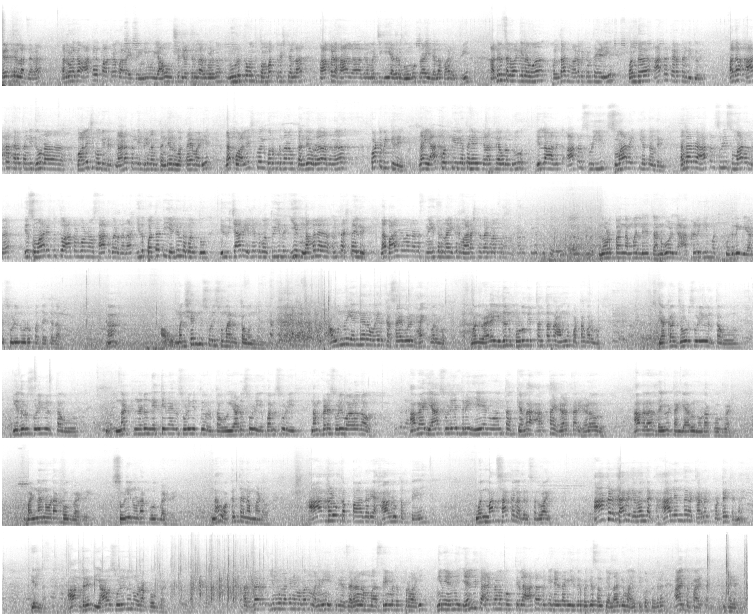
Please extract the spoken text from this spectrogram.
ಹೇಳ್ತಿರಲ್ಲ ಜರ ಅದ್ರೊಳಗೆ ಆಕಳ ಪಾತ್ರ ಭಾಳ ಐತ್ರಿ. ನೀವು ಯಾವ ಔಷಧ ಹೇಳ್ತಿರಲ್ಲ ಅದ್ರೊಳಗೆ? ನೂರಕ್ಕೆ ಒಂದು ತೊಂಬತ್ತರಷ್ಟೆಲ್ಲ ಆಕಳ ಹಾಲು, ಅದ್ರ ಮಜ್ಜಿಗೆ, ಅದ್ರ ಗೋಮೂತ್ರ ಇದೆಲ್ಲ ಭಾಳ ಐತ್ರಿ. ಅದ್ರ ಸಲುವಾಗಿ ನಾವು ಹೊಲ್ದಾಗ ಮಾಡ್ಬೇಕಂತ ಹೇಳಿ ಒಂದು ಆಕಳ ಕರ ತಂದಿದ್ದೀವ್ರಿ ಅದ ಆಕಳ ಕರ ತಂದಿದ್ದೀವಿ, ನಾ ಕಾಲೇಜ್ಗೆ ಹೋಗಿನ್ರಿ ನಾನ ತಂದಿನ್ರಿ ನಮ್ಮ ತಂದೆಯವರು ಒತ್ತಾಯ ಮಾಡಿ. ನಾ ಕಾಲೇಜ್ಗೆ ಹೋಗಿ ಬರ್ಬಿಡ್ದ ನಮ್ಮ ತಂದೆಯವ್ರ ಅದನ್ನ ಕೊಟ್ಟು ಬಿಟ್ಟಿರಿ. ನಾ ಯಾಕೆ ಕೊಡ್ತೀರಿ ಅಂತ ಹೇಳಿ ಕೇಳತ್ಲೆ ಅವ್ರಂದ್ರು, ಇಲ್ಲ ಅದಕ್ಕೆ ಆಕಳ ಸುಳಿ ಸುಮಾರು ಐತಿ ಅಂತಂದ್ರಿ ಹಂಗಾದ್ರೆ ಆಕಳ ಸುಳಿ ಸುಮಾರು ಅಂದ್ರೆ ಇದು ಸುಮಾರು ಇದ್ದದ್ದು ಆಕಳಗಳು ನಾವು ಸಾಕಬಾರ್ದನ. ಇದು ಪದ್ಧತಿ ಎಲ್ಲಿಂದ ಬಂತು? ಇದು ವಿಚಾರ ಎಲ್ಲಿಂದ ಬಂತು? ಇದು ಇದು ನಮ್ಮಲ್ಲೇ ಅಂತ ಅಷ್ಟೇ ಇಲ್ರಿ. ನಾ ಭಾಳ ಜನ ನನ್ನ ಸ್ನೇಹಿತರನ್ನ ಈ ಕಡೆ ಮಹಾರಾಷ್ಟ್ರದಾಗ ನಮ್ಮ ನೋಡಪ್ಪ, ನಮ್ಮಲ್ಲಿ ದನಗಳಿಗೆ ಆಕಳಿಗೆ ಮತ್ತು ಕುದುರೆಗೆ ಎರಡು ಸುಳಿ ನೋಡೋ ಪದ್ಧತಿ ಅದಾವ. ಹಾಂ? ಅವು ಮನುಷ್ಯರಿಗೆ ಸುಳಿ ಸುಮಾರು ಇರ್ತಾವ ಒಂದೊಂದು ಅವನು ಎಲ್ಲಾರ ಒಯ್ದು ಕಸಾಯಗಳಿಗೆ ಹಾಕಿ ಬರ್ಬೇಕು. ಒಂದು ವೇಳೆ ಇದನ್ನು ಕೊಡುದಿತ್ತಂತಂದ್ರೆ ಅವನು ಕೊಟ್ಟ ಬರ್ಬೇಕು. ಯಾಕಂದ್ರೆ ಜೋಡು ಸುಳಿವು ಇರ್ತಾವು, ಎದುರು ಸುಳಿವು ಇರ್ತಾವು, ನಟ್ ನಡು ನೆತ್ತಿ ಮ್ಯಾಗ ಸುಳಿ ಇರ್ತಾವು ಎಡು ಸುಳಿ, ಬಲ ಸುಳಿ ನಮ್ಮ ಕಡೆ ಸುಳಿ ಭಾಳ ಅದಾವು. ಆಮ್ಯಾಗ ಯಾವ ಸುಳಿ ಇದ್ರೆ ಏನು ಅಂತ ಅದಕ್ಕೆಲ್ಲ ಅರ್ಥ ಹೇಳ್ತಾರೆ ಹೇಳೋರು. ಆದ್ರೆ ದಯವಿಟ್ಟು ಹಂಗೆ ಯಾರು ನೋಡಕ್ಕೆ ಹೋಗ್ಬೇಡ್ರಿ. ಬಣ್ಣ ನೋಡಕ್ಕೆ ಹೋಗ್ಬೇಡ್ರಿ. ಸುಳಿ ನೋಡಕ್ಕೆ ಹೋಗ್ಬೇಡ್ರಿ. ನಾವು ಒಕ್ಕಲ್ತನ ಮಾಡೋ ಆಕಳು ಕಪ್ಪಾದರೆ ಹಾಲು ಕಪ್ಪೆ. ಒಂದು ಮಾತು ಸಾಕಲ್ಲ ಅದ್ರ ಸಲುವಾಗಿ. ಆಕಳ ಕರ್ರಗೆ ಇರೋಲ್ದಕ್ಕೆ ಹಾಲೆಂದರ ಕರ್ರಗೆ ಕೊಟ್ಟೈತನ? ಇಲ್ಲ. ಆದ್ರಿಂದ ಯಾವ ಸುಳಿನೂ ನೋಡಕ್ಕೆ ಹೋಗ್ಬೇಡ್ರಿ. ಸರ್ ಈ ಮೂಲಕ ನಿಮಗೊಂದು ಮನವಿ ಐತ್ರಿ ಸರ್ ನಮ್ಮ ಶ್ರೀಮಠದ ಪರವಾಗಿ ನೀವು ಎಣ್ಣೆ ಎಲ್ಲಿ ಕಾರ್ಯಕ್ರಮಕ್ಕೆ ಹೋಗ್ತಿರಲ್ಲ ಆಕಳ ಬಗ್ಗೆ ಹೇಳಿದಾಗ ಇದ್ರ ಬಗ್ಗೆ ಸ್ವಲ್ಪ ಎಲ್ಲರಿಗೂ ಮಾಹಿತಿ ಕೊಟ್ಟಿದ್ರೆ. ಆಯ್ತಪ್ಪ ಆಯ್ತು ಧನ್ಯವಾದ.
